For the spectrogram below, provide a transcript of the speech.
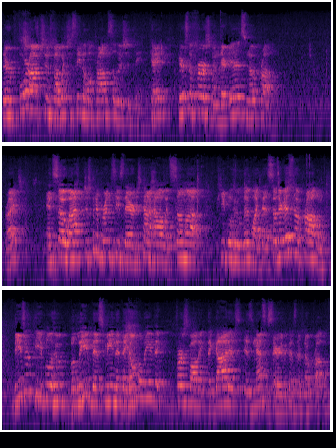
There are four options by which to see the whole problem solution thing. Okay? Here's the first one there is no problem. Right? And so what I just put in parentheses there, just kind of how I would sum up people who live like that. So there is no problem. These are people who believe this, mean that they don't believe that, first of all, that, that God is, is necessary because there's no problem.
